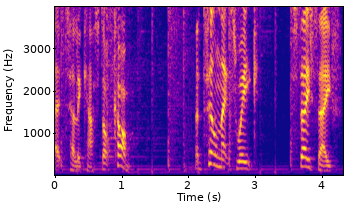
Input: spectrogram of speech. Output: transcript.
at telecast.com. Until next week, stay safe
